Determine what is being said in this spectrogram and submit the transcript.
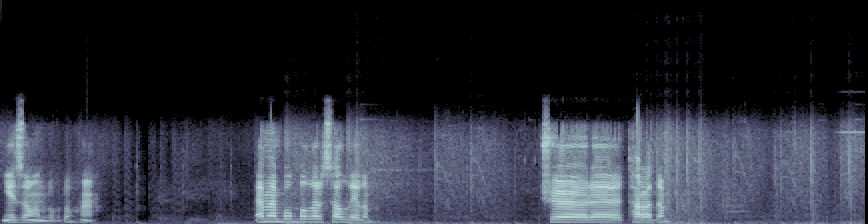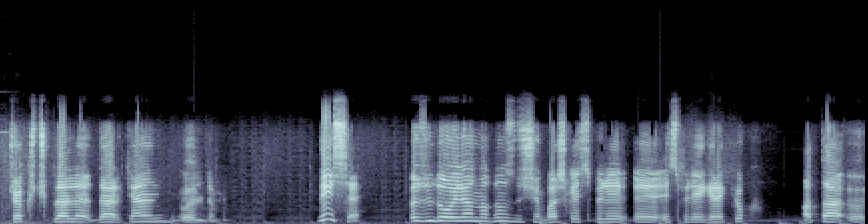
Niye zaman durdu? Ha. Hemen bombaları sallayalım. Şöyle taradım. Şöyle küçüklerle derken öldüm. Neyse. Özünde oyunu anladığınızı düşünün. Başka espri, e, espriye gerek yok. Hatta ö,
